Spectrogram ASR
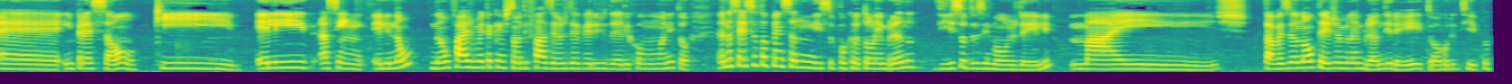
é, impressão que ele, assim, ele não, não faz muita questão de fazer os deveres dele como monitor. Eu não sei se eu tô pensando nisso porque eu tô lembrando disso dos irmãos dele, mas. Talvez eu não esteja me lembrando direito, algo do tipo.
